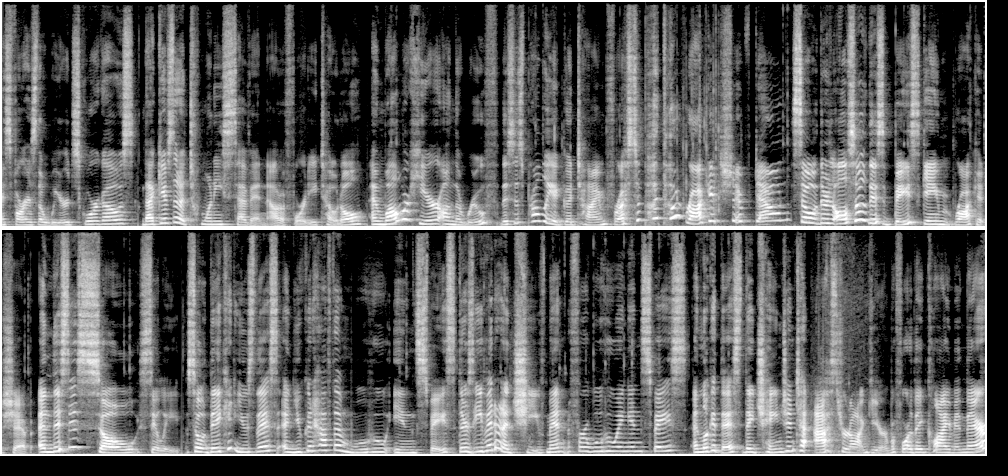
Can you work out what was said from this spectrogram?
as far as the weird score goes. That gives it a 27 out of 40 total. And while we're here on the roof, this is probably a good time for us to put the rocket ship down. So there's also this base game rocket ship, and this is so silly. So they can use this and you can have them woohoo in space. There's even an achievement for woohooing in space. And look at this, they change into astronaut gear before they climb in there.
